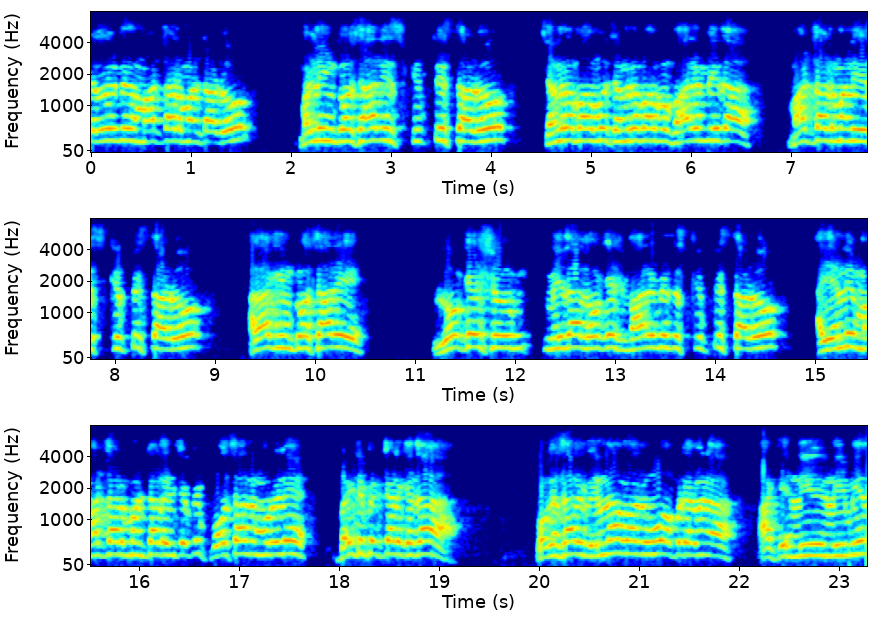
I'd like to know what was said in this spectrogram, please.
పిల్లల మీద మాట్లాడమంటాడు. మళ్ళీ ఇంకోసారి స్క్రిప్ట్ ఇస్తాడు. చంద్రబాబు చంద్రబాబు భార్య మీద మాట్లాడమని స్క్రిప్ట్ ఇస్తాడు. అలాగే ఇంకోసారి లోకేష్ మీద లోకేష్ భార్య మీద స్క్రిప్ట్ ఇస్తాడు. అవన్నీ మాట్లాడమంటాడని చెప్పి పోసాని మురళే బయట పెట్టాడు కదా. ఒకసారి విన్నావా నువ్వు? అప్పుడు ఏమైనా నీ నీ మీద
